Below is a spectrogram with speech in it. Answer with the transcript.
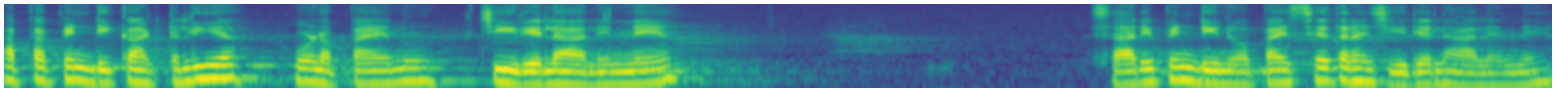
ਆਪਾਂ ਭਿੰਡੀ ਕੱਟ ਲਈ ਆ, ਹੁਣ ਆਪਾਂ ਇਹਨੂੰ ਚੀਰੇ ਲਾ ਲੈਨੇ ਆ। ਸਾਰੀ ਭਿੰਡੀ ਨੂੰ ਆਪਾਂ ਇਸੇ ਤਰ੍ਹਾਂ ਚੀਰੇ ਲਾ ਲੈਨੇ ਆ।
